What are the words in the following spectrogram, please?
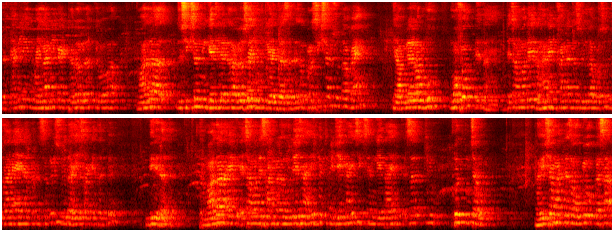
तर त्यांनी महिलांनी काही ठरवलं की बाबा माझा जे शिक्षण मी घेतलं आहे त्याला व्यवसाय घेऊन घ्यायचा असतं त्याचं प्रशिक्षण सुद्धा बँक हे आपल्याला खूप मोफत देत आहे. त्याच्यामध्ये राहणे खाण्याच्या सुविधापासून जाण्या येण्यापर्यंत सगळी सुविधा ही शाखेतर्फे दिली जाते. तर माझा एक याच्यामध्ये सांगण्याचा उद्देश आहे की तुम्ही जे काही शिक्षण घेत आहे त्याचं तुम्ही खुद तुमच्या भविष्यामध्ये त्याचा उपयोग कसा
